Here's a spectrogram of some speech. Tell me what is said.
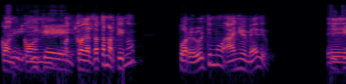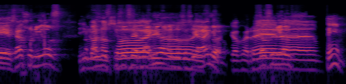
con, Sí, con, que- con- con el Tata Martino por el último año y medio. y que Eh, Estados Unidos Y nomás nos quiso hacer daño, nos hacía daño. Estados Herrera. sí,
